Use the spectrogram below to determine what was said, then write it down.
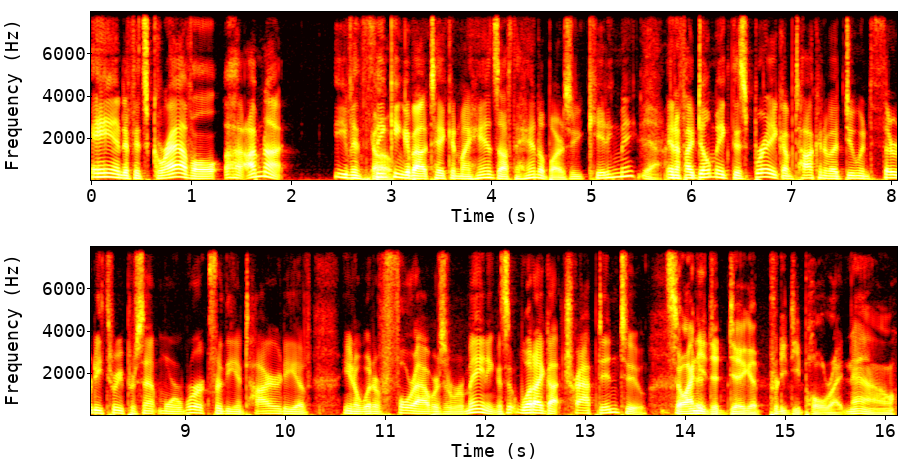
And if it's gravel, uh, I'm not even thinking about taking my hands off the handlebars. Are you kidding me? Yeah. And if I don't make this break, I'm talking about doing 33% more work for the entirety of, you know, whatever four hours are remaining. Is what I got trapped into. So I need to dig a pretty deep hole right now.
